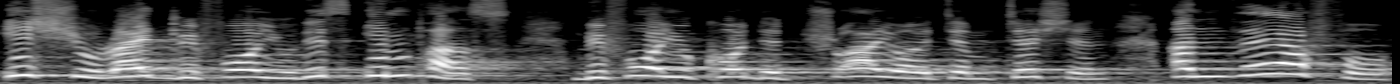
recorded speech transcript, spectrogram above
issue right before you, this impasse before you call a trial or a temptation, and therefore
